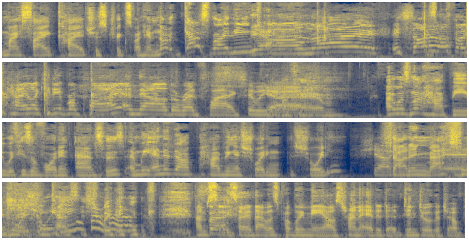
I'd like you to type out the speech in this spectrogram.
my psychiatrist tricks on him. Not gaslighting. Oh no! It started off okay, like he did reply, and now the red flags. Here we Yeah. go. Okay. I was not happy with his avoidant answers, and we ended up having a shouting, shouting, Shouting. shouting match, Yeah. waking Cassie, Shouting. shouting. I'm so sorry. That was probably me. I was trying to edit it. Didn't do a good job.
